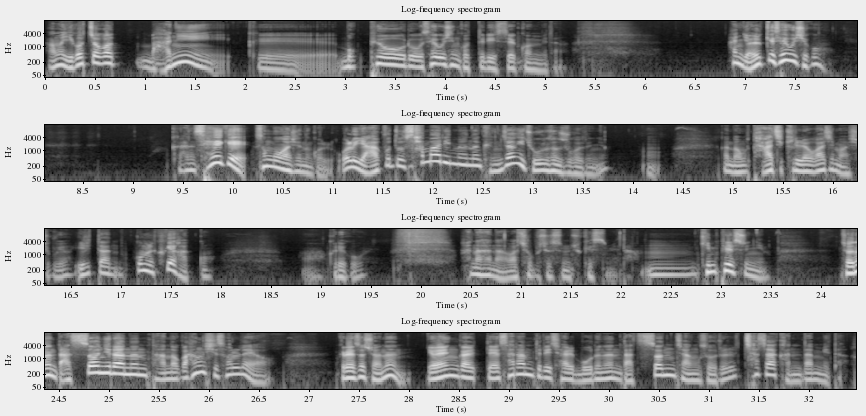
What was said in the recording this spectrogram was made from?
아마 이것저것 많이 그 목표로 세우신 것들이 있을 겁니다. 한 10개 세우시고 그 한 3개 성공하시는 걸로. 원래 야구도 3할이면은 굉장히 좋은 선수거든요. 어. 그러니까 너무 다 지키려고 하지 마시고요. 일단 꿈을 크게 갖고, 어, 그리고 하나하나 맞춰 보셨으면 좋겠습니다. 음, 김필수 님. 저는 낯선이라는 단어가 항시 설레요. 그래서 저는 여행 갈 때 사람들이 잘 모르는 낯선 장소를 찾아간답니다.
